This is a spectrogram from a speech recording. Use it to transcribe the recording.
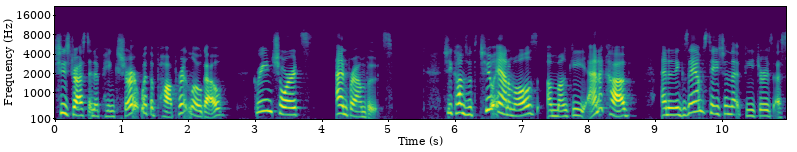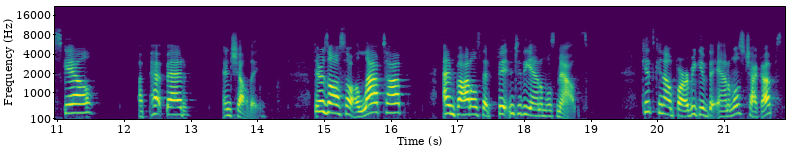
She's dressed in a pink shirt with a paw print logo, green shorts, and brown boots. She comes with two animals, a monkey and a cub, and an exam station that features a scale, a pet bed, and shelving. There's also a laptop and bottles that fit into the animals' mouths. Kids can help Barbie give the animals checkups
